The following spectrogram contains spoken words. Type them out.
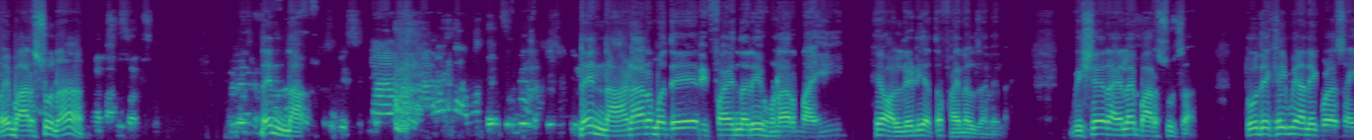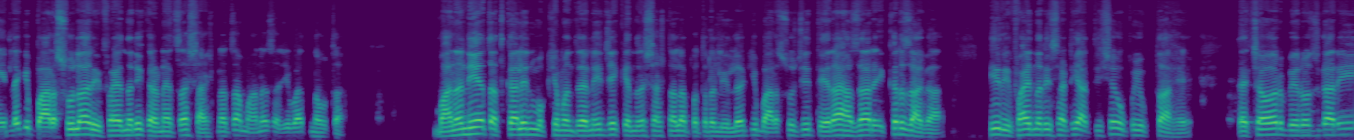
म्हणजे बारसू ना? नाही ना नाही नाणार मध्ये रिफायनरी होणार नाही. हे ऑलरेडी आता फायनल झालेलं आहे. विषय राहिलाय बारसूचा. तो देखील मी अनेक वेळा सांगितलं की बारसूला रिफायनरी करण्याचा शासनाचा मानस अजिबात नव्हता. माननीय तत्कालीन मुख्यमंत्र्यांनी जे केंद्र शासनाला पत्र लिहिलं की बारसूची तेरा हजार एकर जागा ही रिफायनरीसाठी अतिशय उपयुक्त आहे. त्याच्यावर बेरोजगारी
